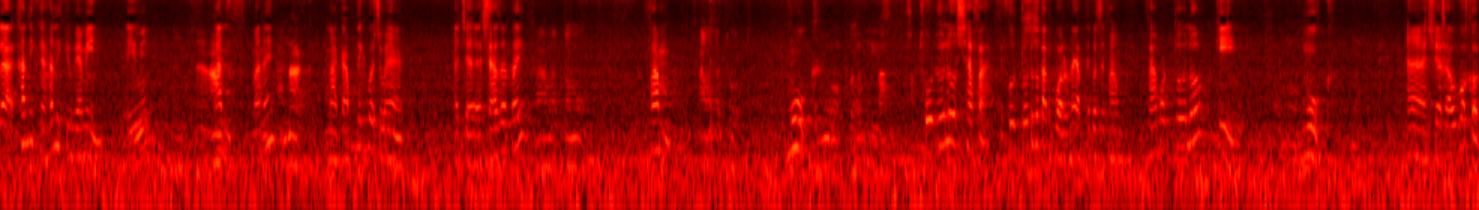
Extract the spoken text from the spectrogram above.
লা খালি খালি ভ্যামিন এই আনফ মানে? নাক। নাক। আপনি কি বলছো? হ্যাঁ। আচ্ছা শাহজান ভাই? ফাম ফাম। আমার ঠোঁট মুখ। ঠোঁট হলো শাফা ঠোঁটের কথা বলো না আপনি বলছে ফার্ম ফার্ম অর্থ হলো কি? মুখ। হ্যাঁ শেখ আবু বকর।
